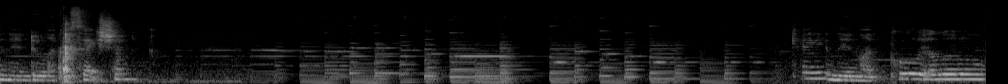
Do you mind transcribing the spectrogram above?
And then do like a section. Okay, and then like pull it a little.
